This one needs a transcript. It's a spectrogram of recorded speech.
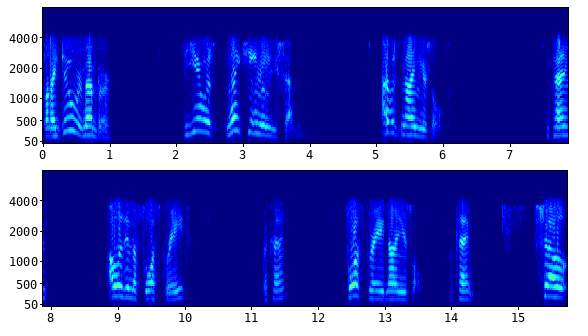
But I do remember. The year was 1987. I was nine years old. Okay, I was in the fourth grade. Okay, fourth grade, nine years old. Okay, so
